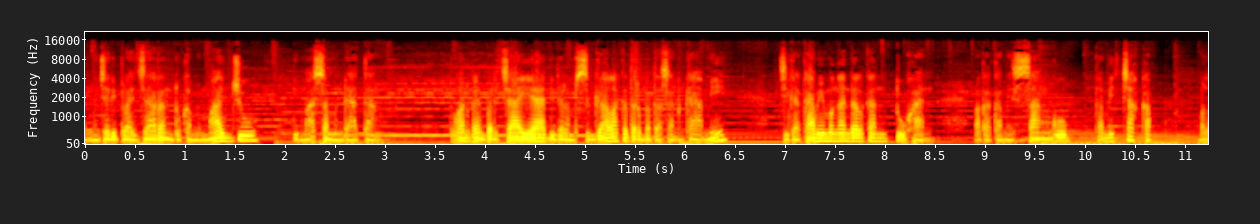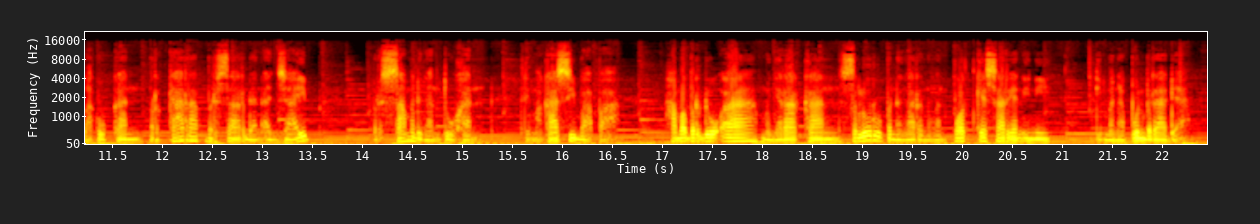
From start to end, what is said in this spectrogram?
dan menjadi pelajaran untuk kami maju di masa mendatang. Tuhan kami percaya di dalam segala keterbatasan kami, jika kami mengandalkan Tuhan, maka kami sanggup, kami cakap melakukan perkara besar dan ajaib bersama dengan Tuhan. Terima kasih Bapa. Hamba berdoa menyerahkan seluruh pendengar renungan podcast harian ini di mana pun berada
